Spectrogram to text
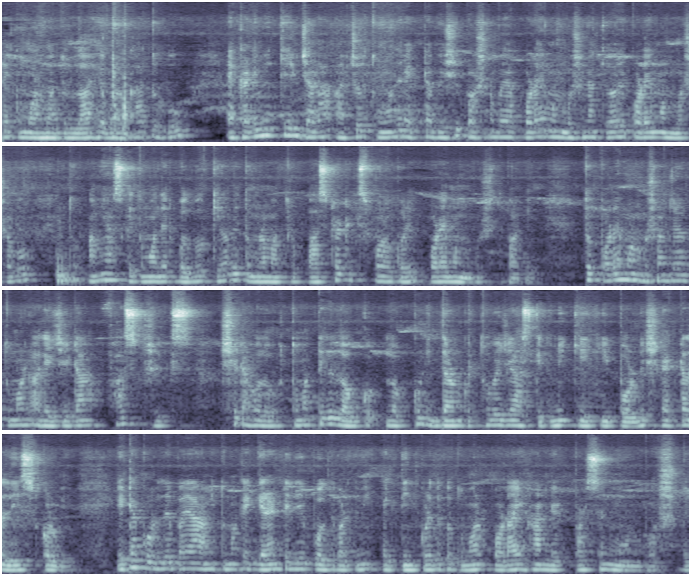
আলাইকুম রহমতুল্লাহ বারকাতুহু। একাডেমিকের যারা আছো, তোমাদের একটা বেশি প্রশ্ন ভাইয়া পড়ায় মন বসে না, কীভাবে পড়ায় মন বসাবো? তো আমি আজকে তোমাদের বলব, কীভাবে তোমরা মাত্র পাঁচটা ট্রিক্স ফলো করে পড়ায় মন বসাতে পারবে। তো পড়ায় মন বসানোর জন্য তোমার আগে যেটা ফার্স্ট ট্রিক্স সেটা হলো তোমার থেকে লক্ষ্য লক্ষ্য নির্ধারণ করতে হবে যে আজকে তুমি কী কী পড়বে, সেটা একটা লিস্ট করবে। এটা করলে ভাইয়া আমি তোমাকে গ্যারান্টি দিয়ে বলতে পারি তুমি একদিন করে দেখো তোমার পড়ায় হান্ড্রেড পার্সেন্ট মন বসবে।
